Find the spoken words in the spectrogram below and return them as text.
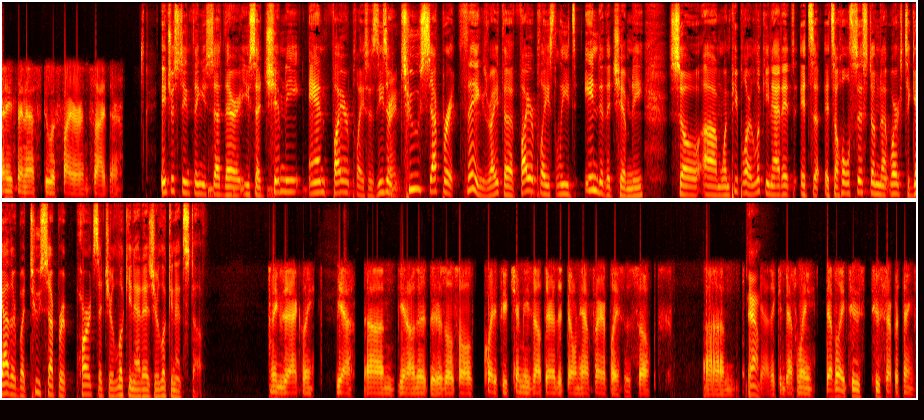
Anything that has to do with fire inside there. Interesting thing you said there. You said chimney and fireplaces. These are Right. two separate things, right? The fireplace leads into the chimney. So um, when people are looking at it, it's a, it's a whole system that works together, but two separate parts that you're looking at as you're looking at stuff. Exactly. Yeah. Um, you know, there, there's also quite a few chimneys out there that don't have fireplaces. So, um, Yeah. yeah, they can definitely, definitely two, two separate things.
